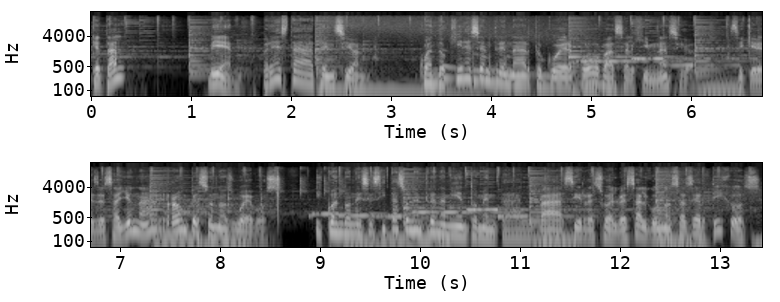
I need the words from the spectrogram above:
¿Qué tal? Bien, presta atención. Cuando quieres entrenar tu cuerpo, vas al gimnasio. Si quieres desayunar, rompes unos huevos. Y cuando necesitas un entrenamiento mental, vas y resuelves algunos acertijos.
